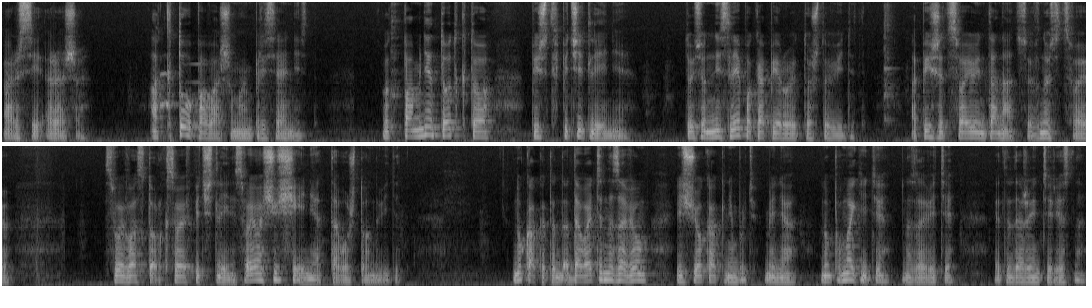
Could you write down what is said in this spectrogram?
RC Russia. А кто, по-вашему, импрессионист? Вот по мне тот, кто пишет впечатление – то есть он не слепо копирует то, что видит, а пишет свою интонацию, вносит свою, свой восторг, свое впечатление, свое ощущение от того, что он видит. Ну как это? Давайте назовем еще как-нибудь меня. Ну помогите, назовите. Это даже интересно.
